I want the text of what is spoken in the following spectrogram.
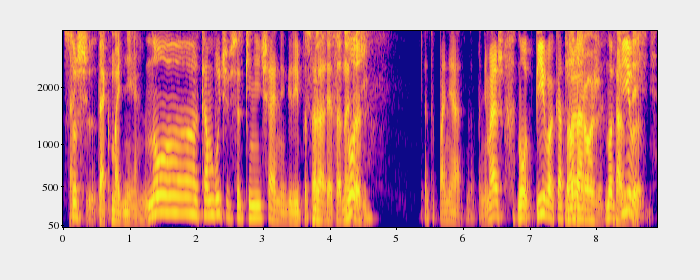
Слушай, так, так моднее. Но камбуча все-таки не чайный гриб. В смысле, это, это одно но... и то же? Это понятно, понимаешь? Но пиво, которое... Но дороже, но пиво... 10.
